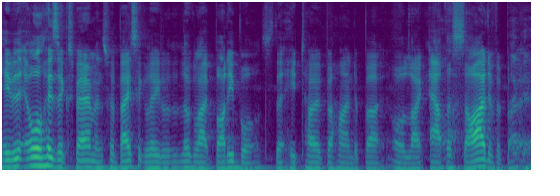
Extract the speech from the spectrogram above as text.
he all his experiments were basically look like bodyboards that he towed behind a boat or like out the Ah, side of a boat Okay.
